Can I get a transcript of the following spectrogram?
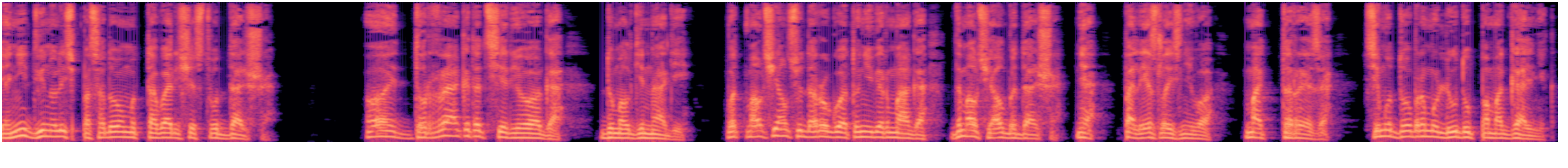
и они двинулись по садовому товариществу дальше. «Ой, дурак этот Серега!» — думал Геннадий. «Вот молчал всю дорогу от универмага, да молчал бы дальше. Не, полезла из него. Мать Тереза! Всему доброму люду помогальник!»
